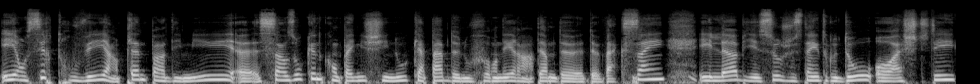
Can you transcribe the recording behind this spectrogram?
et on s'est retrouvé en pleine pandémie euh, sans aucune compagnie chez nous capable de nous fournir en termes de, de vaccins. Et là, bien sûr, Justin Trudeau a acheté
